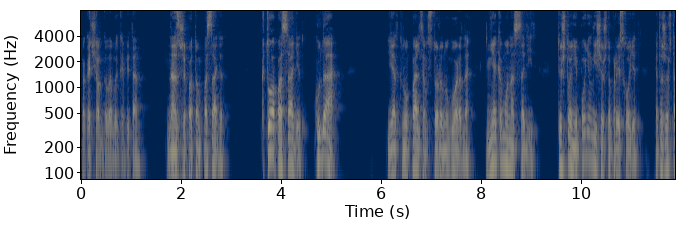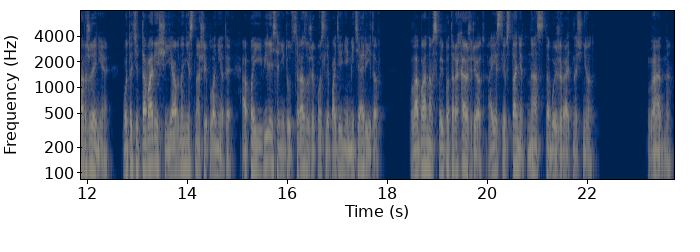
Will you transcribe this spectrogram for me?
покачал головой капитан. Нас же потом посадят. Кто посадит? Куда? Я ткнул пальцем в сторону города. Некому нас садить. Ты что, не понял еще, что происходит? Это же вторжение. Вот эти товарищи явно не с нашей планеты, а появились они тут сразу же после падения метеоритов. Лобанов свои потроха жрет, а если встанет, нас с тобой жрать начнет. Ладно.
